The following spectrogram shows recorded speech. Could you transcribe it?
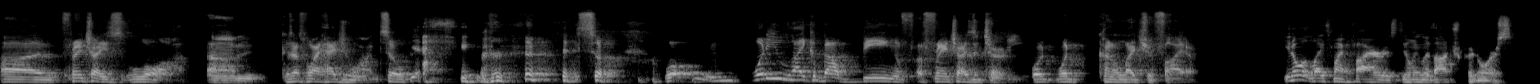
uh franchise law. Um, because that's why I had you on. So, yeah. so what what do you like about being a, a franchise attorney? What what kind of lights your fire? You know what lights my fire is dealing with entrepreneurs.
